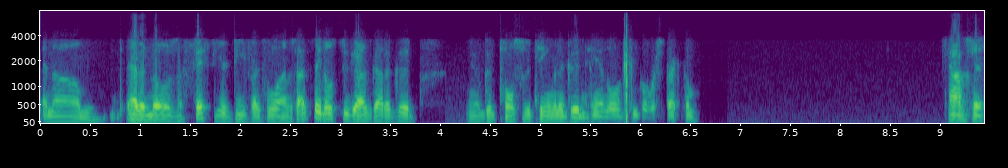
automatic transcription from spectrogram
and um, Evan Miller's a fifth year defensive lineman. So I'd say those two guys got a good, you know, good pulse of the team and a good handle, and people respect them. Tom says,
